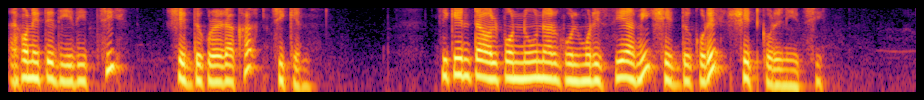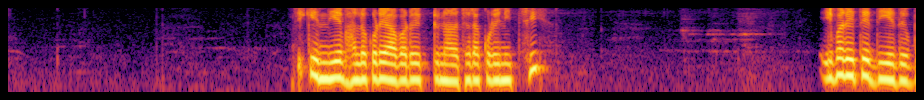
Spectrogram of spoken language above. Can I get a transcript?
এখন এতে দিয়ে দিচ্ছি সেদ্ধ করে রাখা চিকেন। চিকেনটা অল্প নুন আর গোলমরিচ দিয়ে আমি সেদ্ধ করে সেট করে নিয়েছি। চিকেন দিয়ে ভালো করে আবারও একটু নাড়াচাড়া করে নিচ্ছি। এবার এতে দিয়ে দেব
